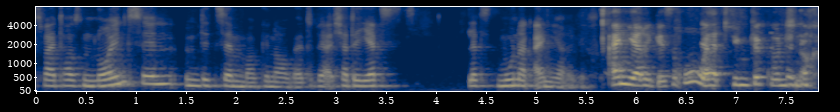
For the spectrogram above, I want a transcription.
2019 im Dezember, genau. Ich hatte jetzt letzten Monat einjähriges. Einjähriges. Oh, ja. herzlichen Glückwunsch noch.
